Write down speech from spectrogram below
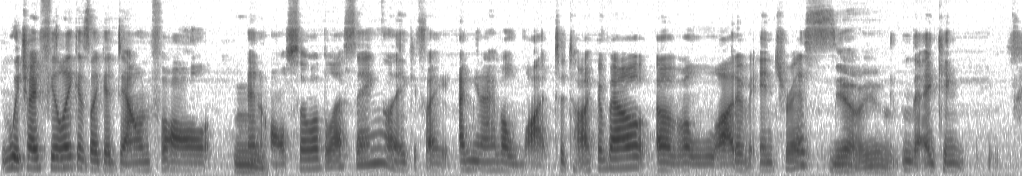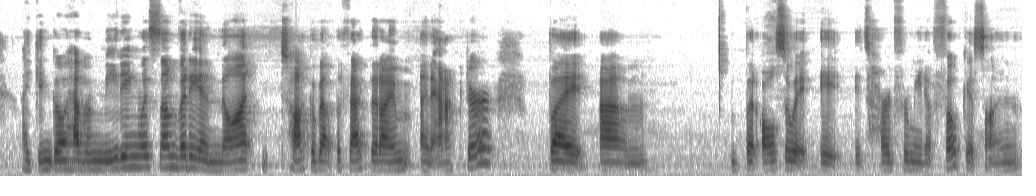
Which I feel like is like a downfall Mm. and also a blessing. Like if I I mean I have a lot to talk about of a lot of interests. Yeah, yeah. I can I can go have a meeting with somebody and not talk about the fact that I'm an actor, but um, but also it, it it's hard for me to focus on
